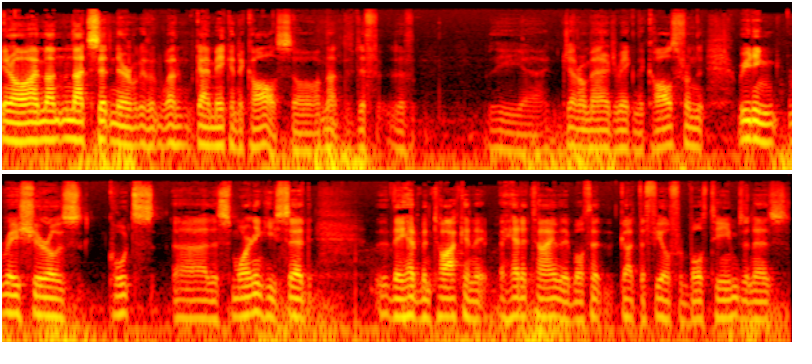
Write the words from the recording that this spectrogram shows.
you know, I'm, I'm not sitting there with one guy making the calls, so I'm not the the, the uh, general manager making the calls. From the, reading Ray Shero's quotes uh, this morning, he said they had been talking ahead of time. They both had got the feel for both teams, and as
